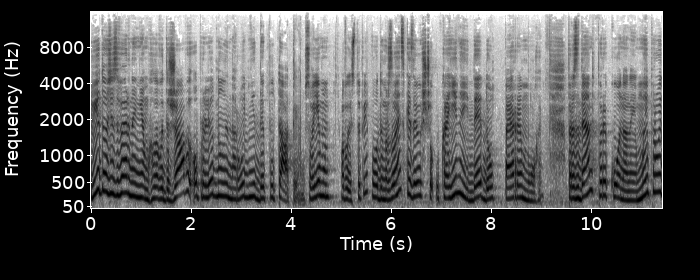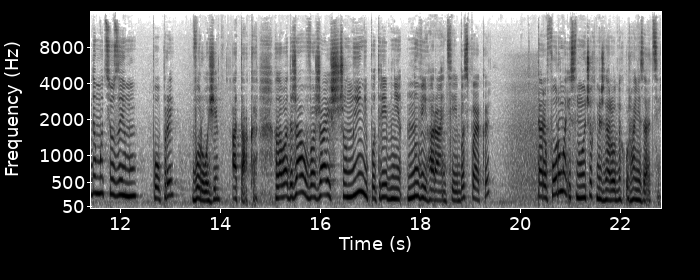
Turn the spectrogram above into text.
Відео зі зверненням глави держави оприлюднили народні депутати у своєму виступі. Володимир Зеленський заявив, що Україна йде до перемоги. Президент переконаний, ми пройдемо цю зиму попри ворожі атаки. Глава держави вважає, що нині потрібні нові гарантії безпеки та реформа існуючих міжнародних організацій,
